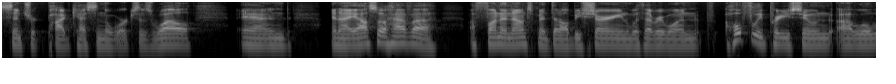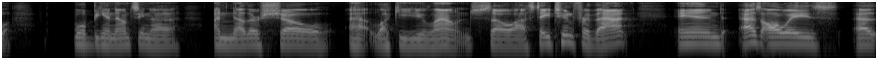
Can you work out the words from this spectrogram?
centric podcast in the works as well, and and I also have a a fun announcement that I'll be sharing with everyone. Hopefully, pretty soon. Uh, we'll we'll be announcing a another show at Lucky You Lounge. So uh, stay tuned for that. And as always, uh,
